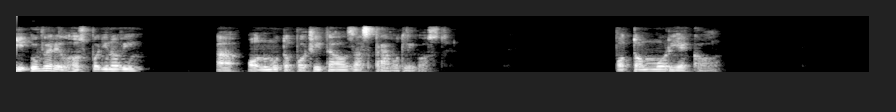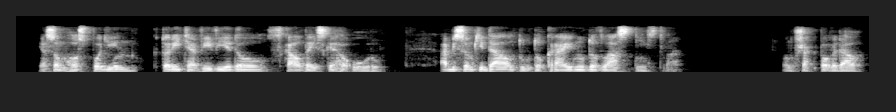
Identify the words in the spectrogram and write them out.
I uveril hospodinovi a on mu to počítal za spravodlivosť. Potom mu riekol, ja som hospodin, ktorý ťa vyviedol z chaldejského úru, aby som ti dal túto krajinu do vlastníctva. On však povedal,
